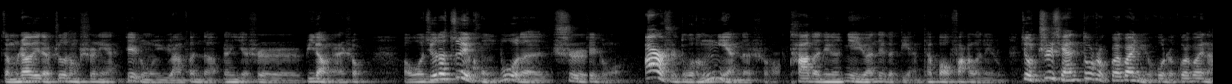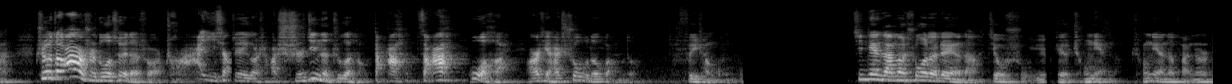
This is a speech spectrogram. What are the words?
怎么着也得折腾十年，这种缘分的人也是比较难受啊。我觉得最恐怖的是这种二十多成年的时候，他的这个孽缘这个点他爆发了那种，就之前都是乖乖女或者乖乖男，只有到二十多岁的时候，歘一下这个啥使劲的折腾打砸祸害，而且还说不得管不得，非常恐怖。今天咱们说的这个呢，就属于这个成年的，成年的，反正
